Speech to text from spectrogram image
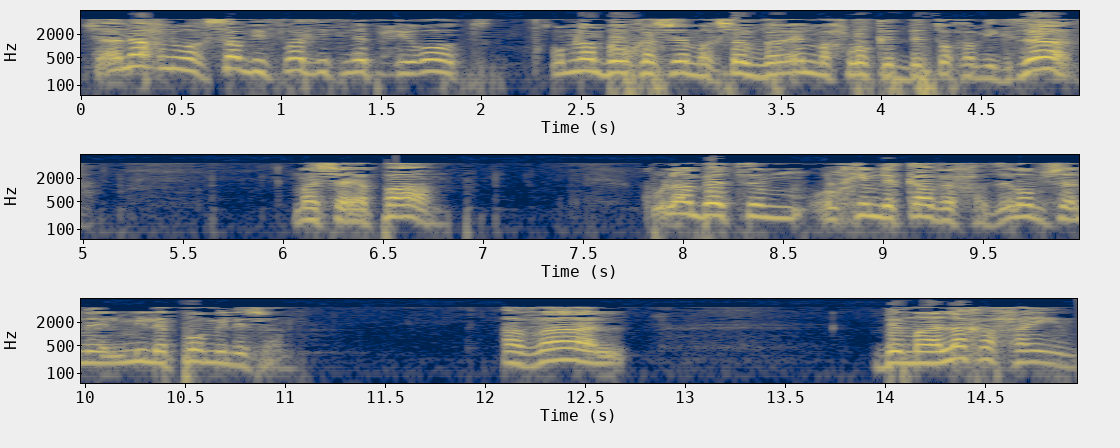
שאנחנו עכשיו, בפרט לפני בחירות, אמנם ברוך השם עכשיו כבר אין מחלוקת בתוך המגזר, מה שהיה פעם. כולם בעצם הולכים לקו אחד, זה לא משנה מי לפה מי לשם. אבל במהלך החיים,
